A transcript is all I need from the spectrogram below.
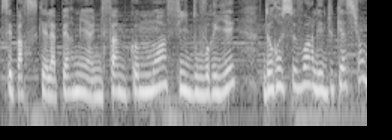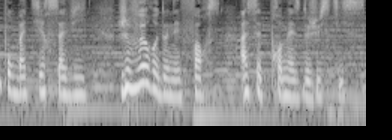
c'est parce qu'elle a permis à une femme comme moi, fille d'ouvrier, de recevoir l'éducation pour bâtir sa vie. Je veux redonner force à cette promesse de justice.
